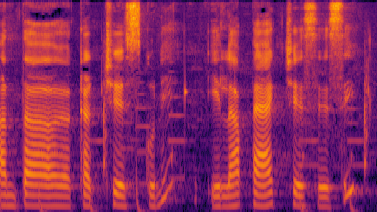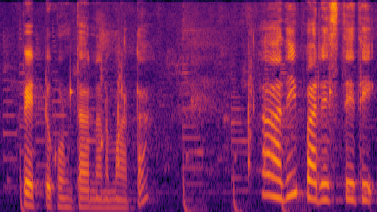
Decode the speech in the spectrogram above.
అంతా కట్ చేసుకుని ఇలా ప్యాక్ చేసేసి పెట్టుకుంటానన్నమాట. అది పరిస్థితి.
